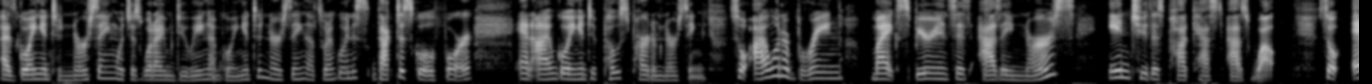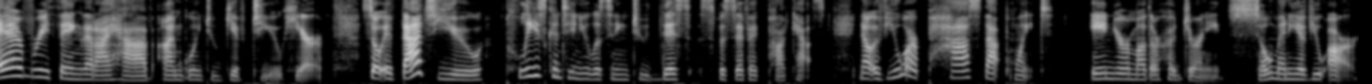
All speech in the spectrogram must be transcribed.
as going into nursing which is what i'm doing i'm going into nursing that's what i'm going to back to school for and i'm going into postpartum nursing so i want to bring my experiences as a nurse into this podcast as well. So, everything that I have, I'm going to give to you here. So, if that's you, please continue listening to this specific podcast. Now, if you are past that point in your motherhood journey. So many of you are.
